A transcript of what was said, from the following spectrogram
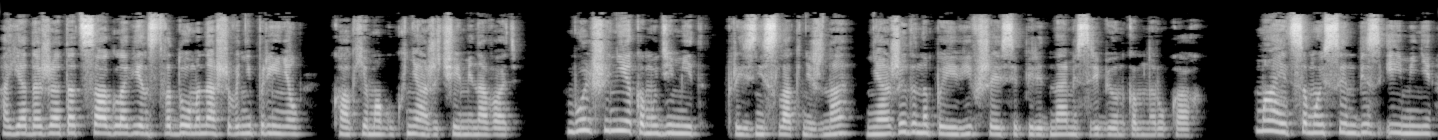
А я даже от отца главенства дома нашего не принял. Как я могу княжича именовать? Больше некому, Демид, произнесла княжна, неожиданно появившаяся перед нами с ребенком на руках. Мается мой сын без имени,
